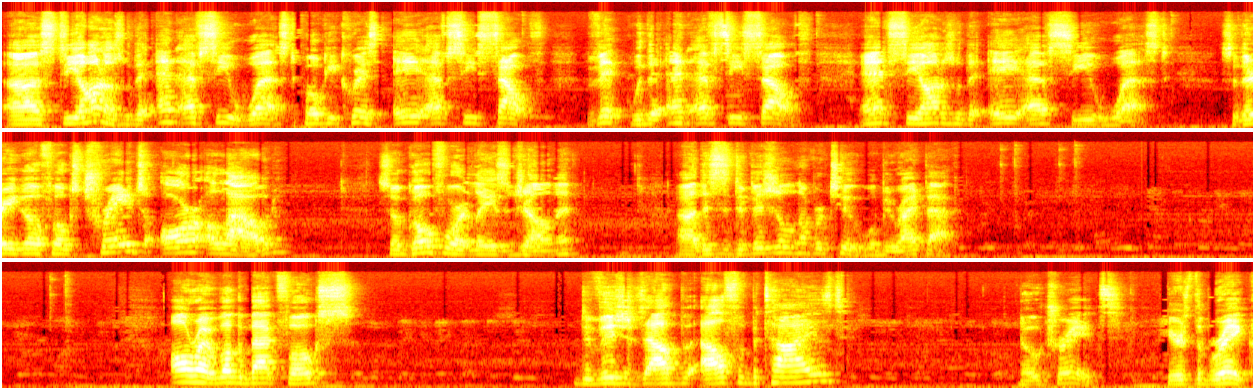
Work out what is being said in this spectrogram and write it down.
Uh, Stianos with the NFC West. Pokey Chris, AFC South. Vic with the NFC South. And Stianos with the AFC West. So there you go, folks. Trades are allowed. So go for it, ladies and gentlemen. Uh, this is divisional number two. We'll be right back. All right, welcome back, folks. Divisions al alphabetized. No trades. Here's the break.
